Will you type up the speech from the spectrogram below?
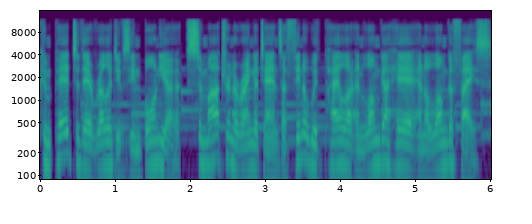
Compared to their relatives in Borneo, Sumatran orangutans are thinner with paler and longer hair and a longer face.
